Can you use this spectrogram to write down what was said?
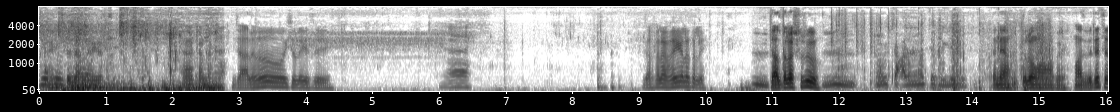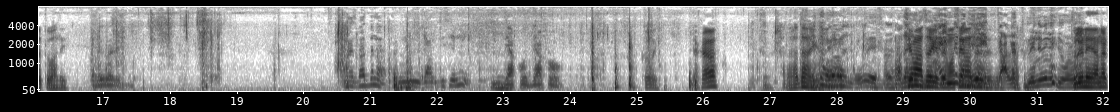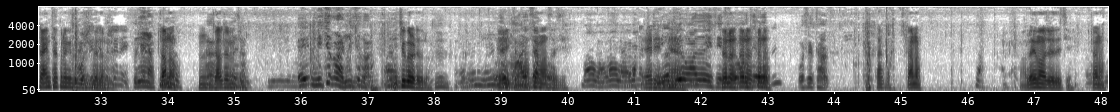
তুই এই তো হয়ে গেছে। হ্যাঁ জাল ওই চলে গেছে। জাল ফেলা হয়ে গেল তাহলে? হুম। জাল তোলা শুরু? চার মাসে হয়ে যাবে। তাহলে তোলো মামা করে। মাছ বেঁধেছে তো ভালোই। মাছ বাঁধবে না? জাল দিছি এমনি? দেখো দেখো। কই? দেখাও। সাদা সাদা হয়ে গেছে। মাছে মাছ হয়ে গেছে। মাছে মাছ হয়ে গেছে। তুলে নেবে নাকি? তুলে নেই আনা টাইম থাকুন কিন্তু বসে তুলে না হুম জালটা নিচে। এই নিচে কর নিচে কর। নিচু করে তোলো। হুম। এই তো মাছে মাছ হয়েছে। বাহ, বাহ, বাহ, বাহ, চলো চলো চলো বসে থাক। থাকো টানো। ভালোই মাছ বেঁধেছে। টানো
